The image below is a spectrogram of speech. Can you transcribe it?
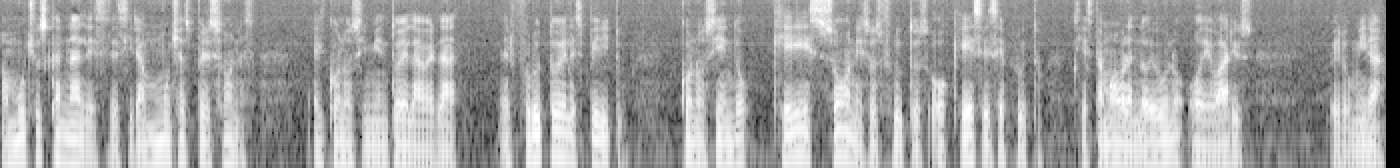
a muchos canales, es decir, a muchas personas, el conocimiento de la verdad, el fruto del Espíritu, conociendo qué son esos frutos o qué es ese fruto, si estamos hablando de uno o de varios. Pero mira,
